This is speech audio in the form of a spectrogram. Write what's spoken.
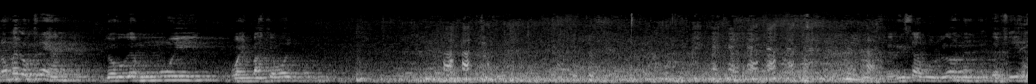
no me lo crean, yo jugué muy buen básquetbol. Risa burlona, de.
